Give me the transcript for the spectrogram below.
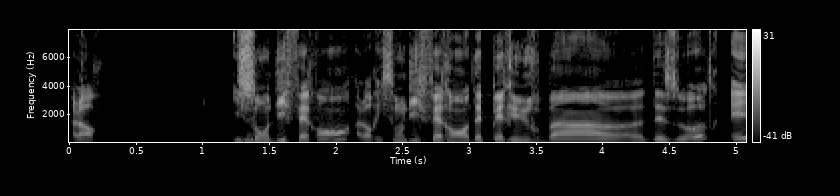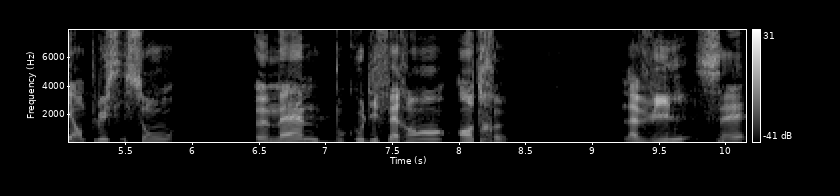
Alors, ils sont différents. Alors, ils sont différents des périurbains euh, des autres, et en plus, ils sont eux-mêmes beaucoup différents entre eux. La ville, c'est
